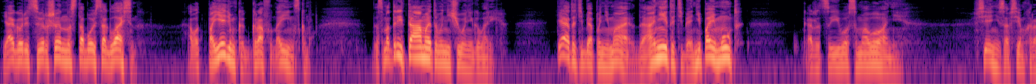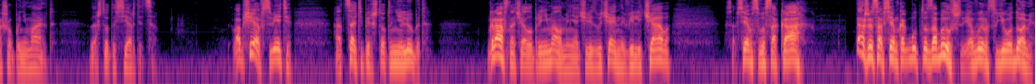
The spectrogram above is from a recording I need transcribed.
Я, говорит, совершенно с тобой согласен. А вот поедем-ка к графу Наинскому. Да смотри, там этого ничего не говори. Я-то тебя понимаю, да они-то тебя не поймут. Кажется, его самого они все не совсем хорошо понимают, за что-то сердится. Вообще, в свете отца теперь что-то не любят. Граф сначала принимал меня чрезвычайно величаво, совсем свысока, даже совсем как будто забыл, что я вырос в его доме.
